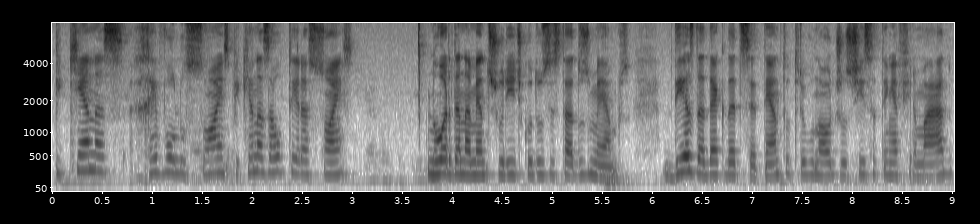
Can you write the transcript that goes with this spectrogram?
pequenas revoluções, pequenas alterações no ordenamento jurídico dos Estados-membros. Desde a década de 70, o Tribunal de Justiça tem afirmado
